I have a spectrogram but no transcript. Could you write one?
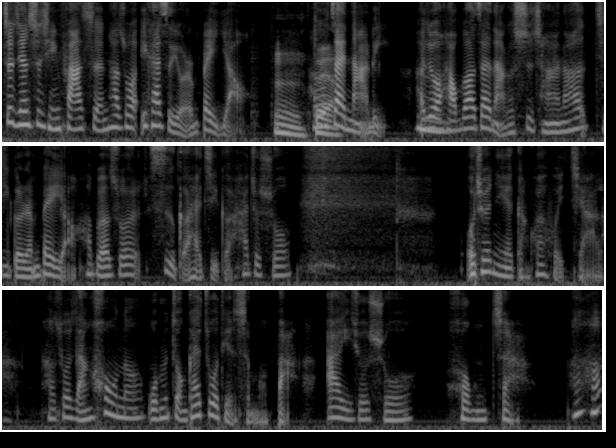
这件事情发生，他说一开始有人被咬，嗯，他说在哪里？他就还不知道在哪个市场，然后几个人被咬，他比如说四个还几个，他就说：“我觉得你也赶快回家啦。”他说：“然后呢，我们总该做点什么吧？”阿姨就说：“轰炸啊哈！”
